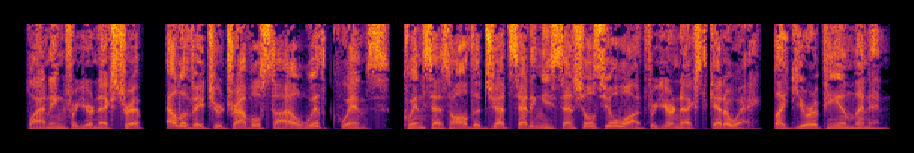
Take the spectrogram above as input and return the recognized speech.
Planning for your next trip? Elevate your travel style with Quince. Quince has all the jet setting essentials you'll want for your next getaway, like European linen,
